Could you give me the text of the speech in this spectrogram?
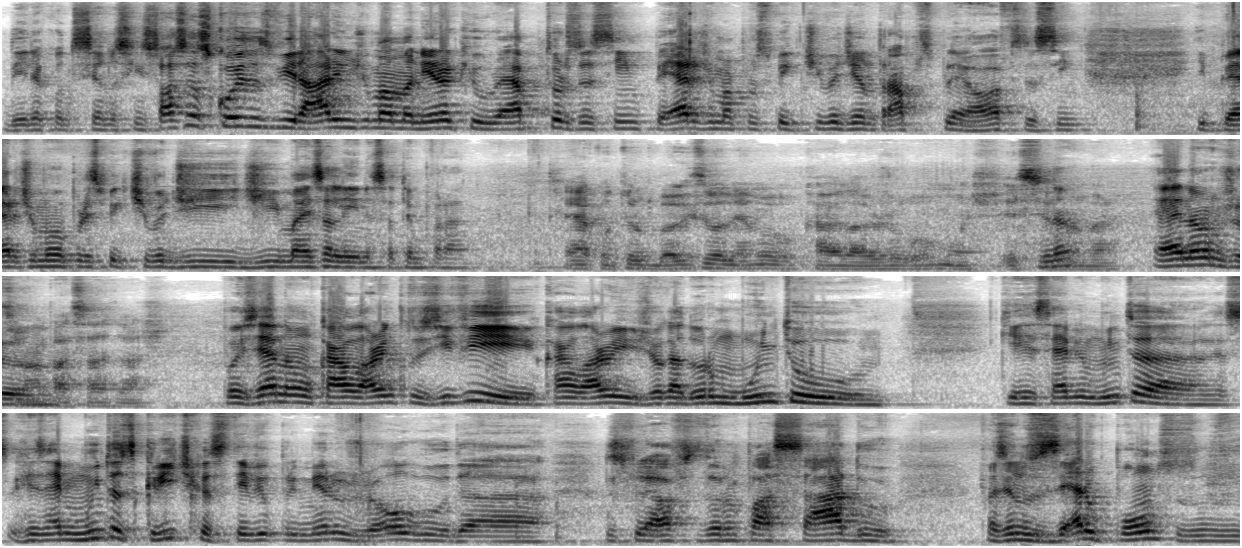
dele acontecendo assim. Só se as coisas virarem de uma maneira que o Raptors assim perde uma perspectiva de entrar pros playoffs assim e perde uma perspectiva de, de ir mais além nessa temporada. É, contra o Bucks eu lembro o Kyle Lowry jogou um monte. Esse Não. ano agora. É, não, Semana jogo. passada, eu acho. Pois é, não, o Kyle Lowry, inclusive, o Kyle Lowry, jogador muito. Que recebe, muita, recebe muitas críticas. Teve o primeiro jogo da, dos playoffs do ano passado fazendo zero pontos, um,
